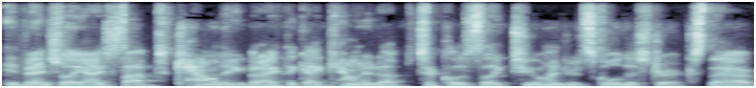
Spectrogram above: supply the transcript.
eventually I stopped counting, but I think I counted up to close to like 200 school districts that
